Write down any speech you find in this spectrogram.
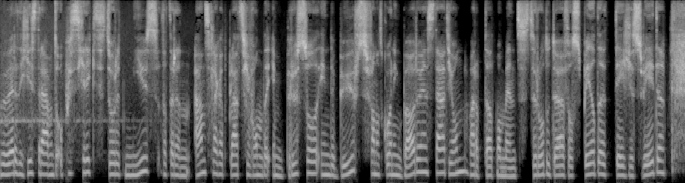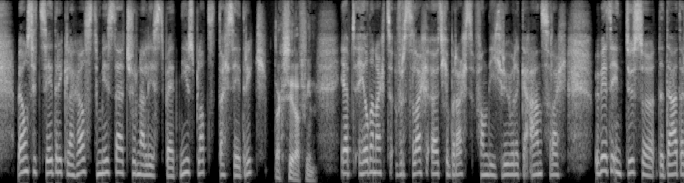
We werden gisteravond opgeschrikt door het nieuws dat er een aanslag had plaatsgevonden in Brussel in de buurt van het Koning Boudewijnstadion, waar op dat moment de Rode Duivel speelde tegen Zweden. Bij ons zit Cedric Lagast, misdaadjournalist bij het Nieuwsblad. Dag Cedric. Dag Serafin. Je hebt heel de nacht verslag uitgebracht van die gruwelijke aanslag. We weten intussen, de dader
